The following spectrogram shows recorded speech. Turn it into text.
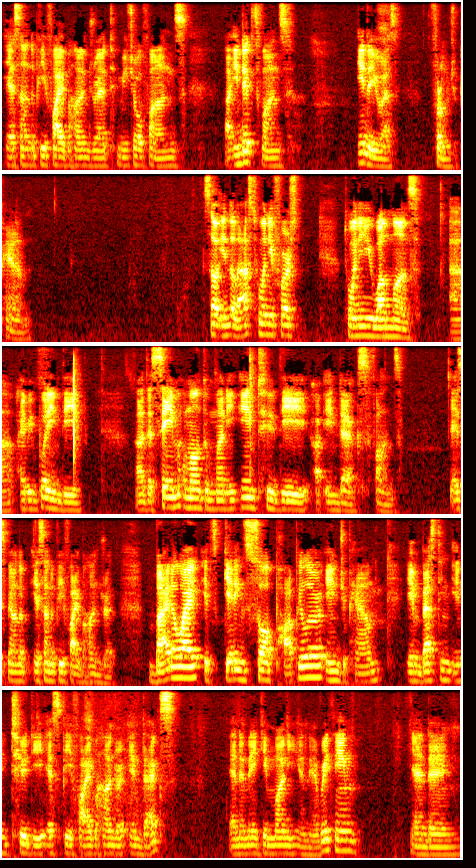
S&P 500 mutual funds, uh, index funds in the US from Japan. So in the last 21st, 21 months, uh, I've been putting the uh, the same amount of money into the uh, index funds, the S&P 500. By the way, it's getting so popular in Japan, investing into the SP 500 index and then making money and everything. And then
